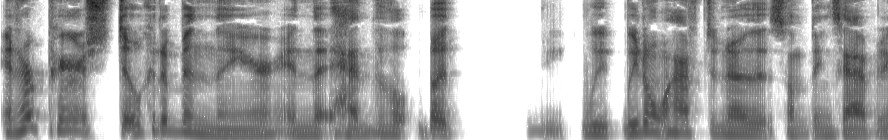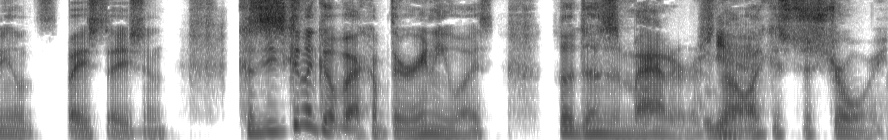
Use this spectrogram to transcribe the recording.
and her parents still could have been there and that had the. But we we don't have to know that something's happening at the space station because he's going to go back up there anyways, so it doesn't matter. It's Yeah. not like it's destroyed.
